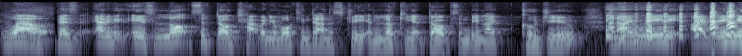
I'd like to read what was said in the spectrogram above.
Wow, there's I mean it is lots of dog chat when you're walking down the street and looking at dogs and being like, could you? And I really I really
